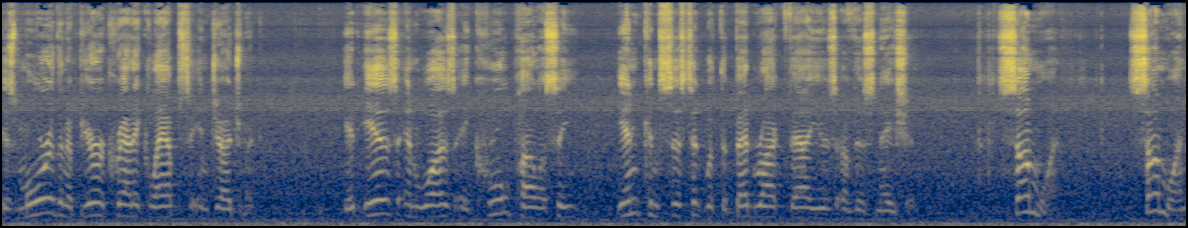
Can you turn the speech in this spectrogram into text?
is more than a bureaucratic lapse in judgment. It is and was a cruel policy inconsistent with the bedrock values of this nation. Someone, someone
